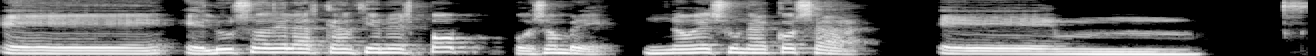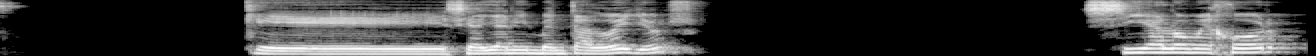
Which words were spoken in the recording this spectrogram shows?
Eh, el uso de las canciones pop, pues hombre, no es una cosa em, que se hayan inventado ellos. Sí, a lo mejor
